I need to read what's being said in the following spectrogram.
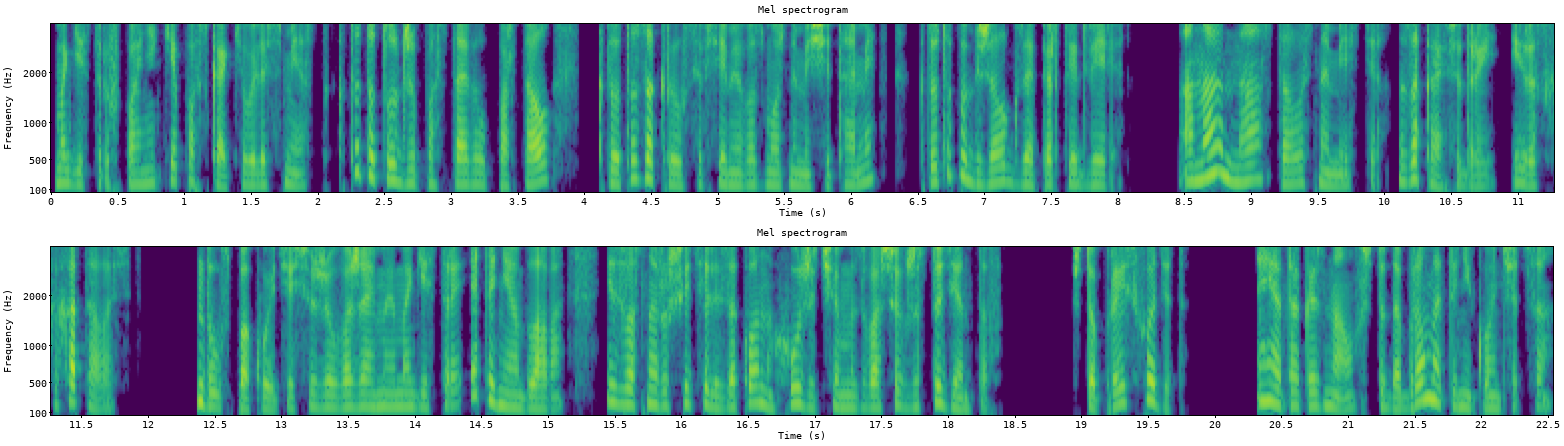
Магистры в панике повскакивали с мест. Кто-то тут же поставил портал, кто-то закрылся всеми возможными щитами, кто-то побежал к запертой двери. Она одна осталась на месте, за кафедрой, и расхохоталась. «Да успокойтесь уже, уважаемые магистры, это не облава. Из вас нарушители закона хуже, чем из ваших же студентов». «Что происходит?» «Я так и знал, что добром это не кончится».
